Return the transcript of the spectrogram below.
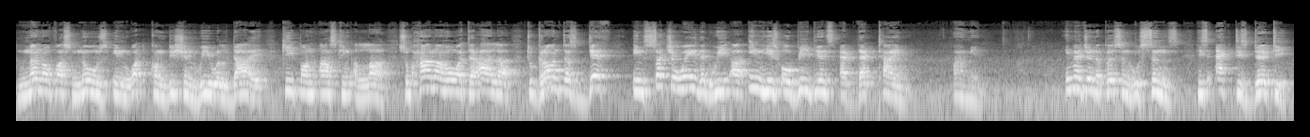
none of us knows in what condition we will die. Keep on asking Allah subhanahu wa ta'ala to grant us death in such a way that we are in His obedience at that time. Amen. Imagine a person who sins, his act is dirty.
